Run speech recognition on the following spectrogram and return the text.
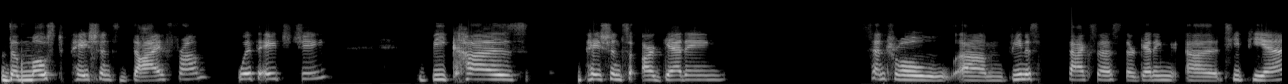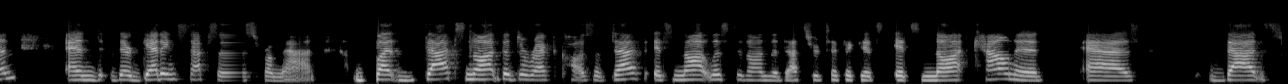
the most patients die from with HG because patients are getting central um, venous access, they're getting uh, TPN, and they're getting sepsis from that. But that's not the direct cause of death. It's not listed on the death certificates. It's not counted as that's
